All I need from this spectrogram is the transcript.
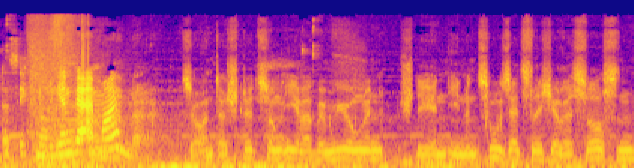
Das ignorieren wir einmal. Zur Unterstützung Ihrer Bemühungen stehen Ihnen zusätzliche Ressourcen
